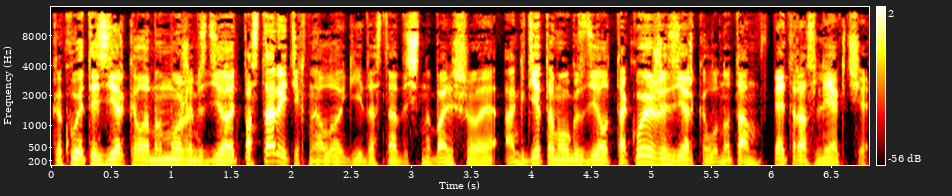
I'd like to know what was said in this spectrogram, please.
какое-то зеркало мы можем сделать по старой технологии достаточно большое, а где-то могут сделать такое же зеркало, но там в пять раз легче.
